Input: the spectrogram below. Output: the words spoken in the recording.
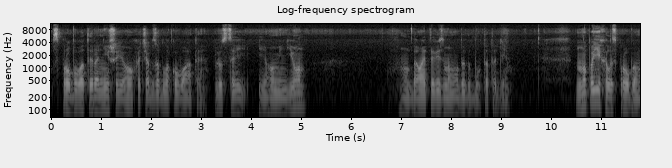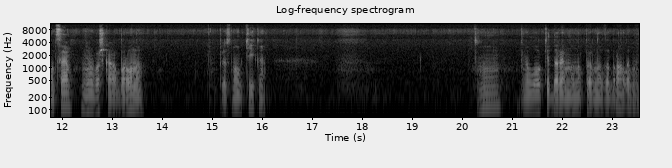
спробувати раніше його хоча б заблокувати. Плюс цей його міньйон. Ну, Давайте візьмемо дедбута тоді. Ну, поїхали, спробуємо. Це важка оборона. Плюс наутіка. Локі даремно, напевно, забрали ми.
